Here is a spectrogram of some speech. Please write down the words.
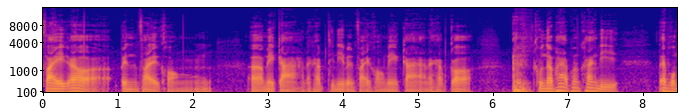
ไฟก็เป็นไฟของเอเมริกานะครับ ที่นี่เป็นไฟของอเมริกานะครับ ก็คุณภาพค่อนข้างดี แต่ผม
